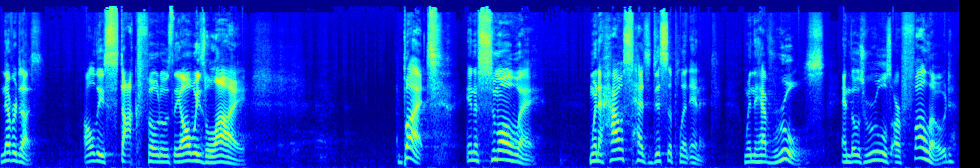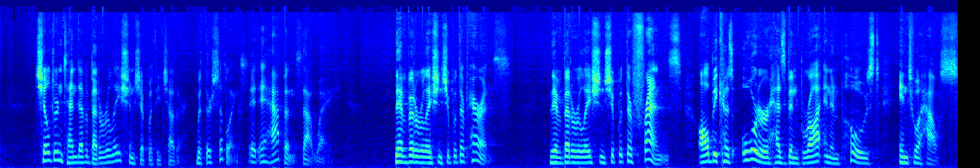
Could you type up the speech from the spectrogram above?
never does. All these stock photos, they always lie. But in a small way, when a house has discipline in it, when they have rules, and those rules are followed, children tend to have a better relationship with each other, with their siblings. It, it, happens that way. They have a better relationship with their parents, they have a better relationship with their friends, all because order has been brought and imposed into a house.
